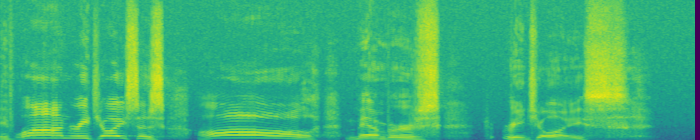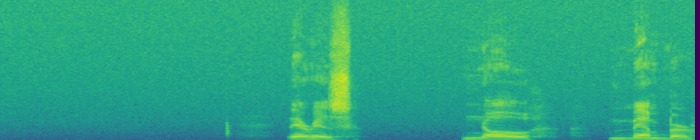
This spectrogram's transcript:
If one rejoices, all members rejoice. There is no member,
